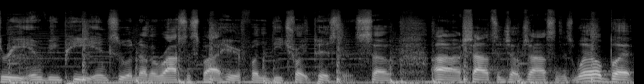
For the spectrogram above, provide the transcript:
three MVP into another roster spot here for the Detroit Pistons. So uh, shout out to Joe Johnson as well. But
